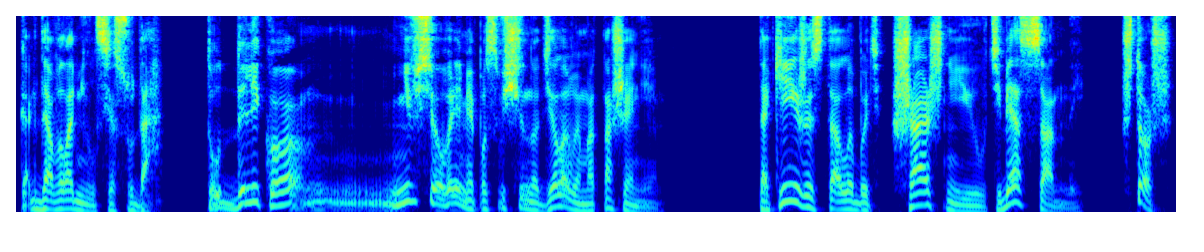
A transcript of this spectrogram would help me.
когда вломился сюда. Тут далеко не все время посвящено деловым отношениям. Такие же, стало быть, шашни и у тебя с Анной. Что ж,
